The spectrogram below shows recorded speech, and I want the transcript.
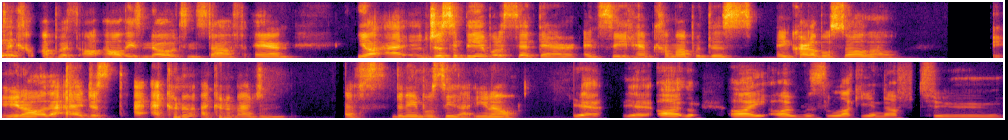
to come up with all, all, these notes and stuff, and you know I, just to be able to sit there and see him come up with this incredible solo. You know that I just I, I couldn't I couldn't imagine I've been able to see that. You know. Yeah, yeah. I look. I I was lucky enough to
